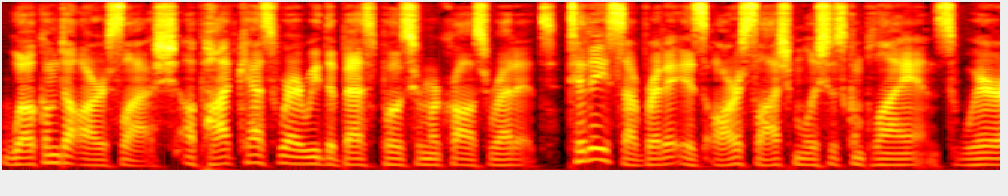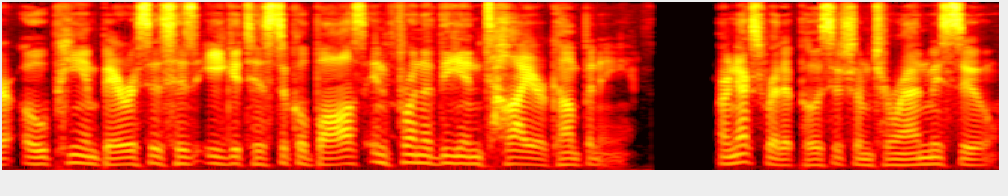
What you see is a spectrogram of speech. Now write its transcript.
Welcome to r slash, a podcast where I read the best posts from across Reddit. Today's subreddit is r slash malicious compliance, where OP embarrasses his egotistical boss in front of the entire company. Our next Reddit post is from Taran Misu.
